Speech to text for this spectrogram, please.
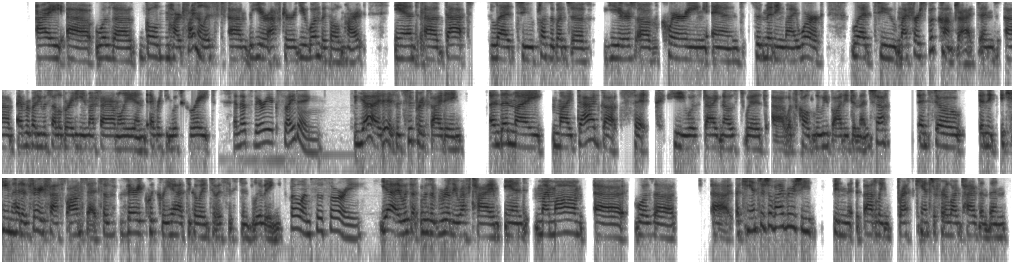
I uh, was a Golden Heart finalist um, the year after you won the Golden Heart, and uh, that led to plus a bunch of years of querying and submitting my work led to my first book contract. And um, everybody was celebrating in my family and everything was great. And that's very exciting. Yeah it is. It's super exciting. And then my my dad got sick. He was diagnosed with uh, what's called lewy body dementia. And so and it, it came had a very fast onset. So very quickly he had to go into assisted living. Oh i'm so sorry yeah, it was a, it was a really rough time. And my mom uh, was a uh, a cancer survivor. She'd been battling breast cancer for a long time, and then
